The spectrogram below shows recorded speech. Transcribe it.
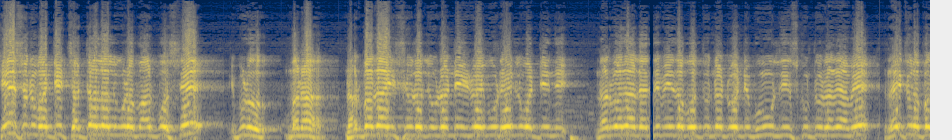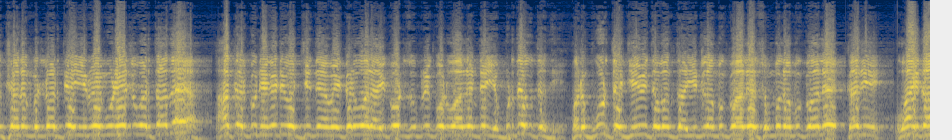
కేసును బట్టి చట్టాలలో కూడా మార్పు వస్తే ఇప్పుడు మన నర్మదా ఇష్యూలో చూడండి ఇరవై మూడేళ్ళు పట్టింది. నర్మదా నది మీద పోతున్నటువంటి భూములు తీసుకుంటున్నారని ఆమె రైతుల పక్షాన కొట్లాడితే ఇరవై మూడేళ్ళు పడుతుందా? ఆఖరుకు నెగటివ్ వచ్చింది ఆమె ఇక్కడ వాళ్ళు హైకోర్టు సుప్రీంకోర్టు వాళ్ళంటే ఎప్పుడు తగ్గుతుంది? మనం పూర్తి జీవితం అంతా ఇడ్లు అమ్ముకోవాలి సొమ్ములు అమ్ముకోవాలి. కానీ వాయిదా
